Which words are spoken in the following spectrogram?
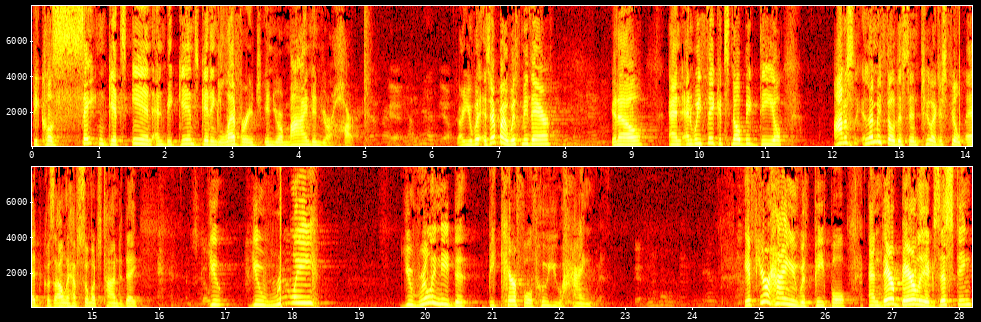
because Satan gets in and begins getting leverage in your mind and your heart. Are you? Is everybody with me there? You know, and and we think it's no big deal. Honestly, let me throw this in too. I just feel led because I only have so much time today. You you really you really need to be careful of who you hang with. If you're hanging with people and they're barely existing,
